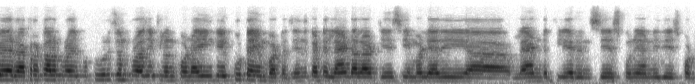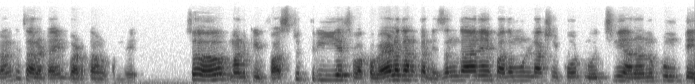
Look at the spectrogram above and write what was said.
వేరే రకరకాల ప్రాజెక్ట్ టూరిజం ప్రాజెక్టులు అనుకోండి అవి ఇంకా ఎక్కువ టైం పట్టదు ఎందుకంటే ల్యాండ్ అలాట్ చేసి మళ్ళీ అది ల్యాండ్ క్లియరెన్స్ చేసుకుని అన్ని చేసుకోవడానికి చాలా టైం పడతా ఉంటుంది. సో మనకి ఫస్ట్ త్రీ ఇయర్స్ ఒకవేళ కనుక నిజంగానే పదమూడు లక్షల కోట్లు వచ్చినాయి అని అనుకుంటే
